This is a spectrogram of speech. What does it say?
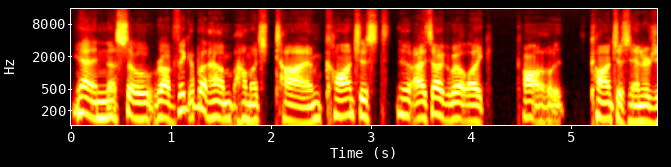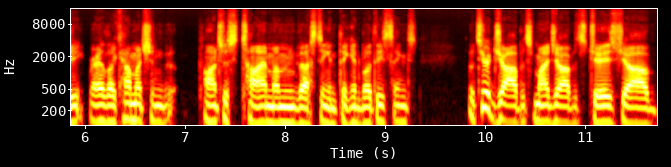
Yeah, and uh, so Rob, think about how how much time conscious. I talk about like con- conscious energy, right? Like how much in conscious time I'm investing in thinking about these things. It's your job. It's my job. It's Jay's job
